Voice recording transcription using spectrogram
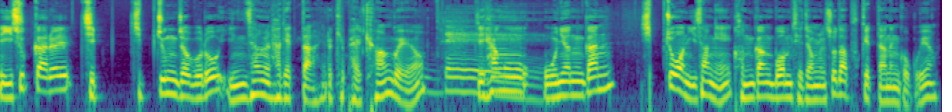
이 수가를 집 집중적으로 인상을 하겠다 이렇게 발표한 거예요. 네. 이제 향후 5년간 10조 원 이상의 건강보험 재정을 쏟아붓겠다는 거고요.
